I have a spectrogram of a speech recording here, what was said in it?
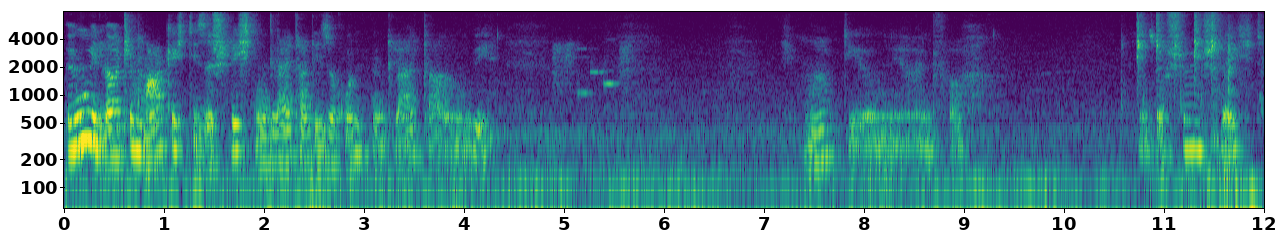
Irgendwie, Leute, mag ich diese schlichten Gleiter, diese runden Gleiter irgendwie. Ich mag die irgendwie einfach. So schön schlecht.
